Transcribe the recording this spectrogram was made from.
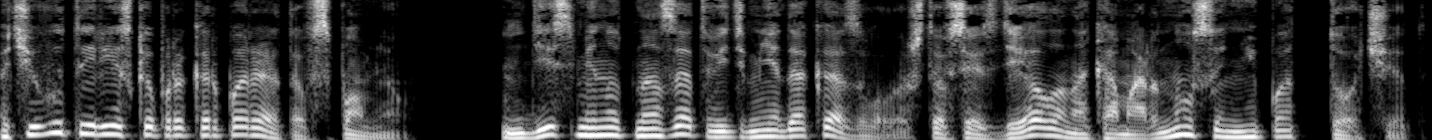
«А чего ты резко про корпоратов вспомнил? Десять минут назад ведь мне доказывало, что все сделано, комар носа не подточит.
